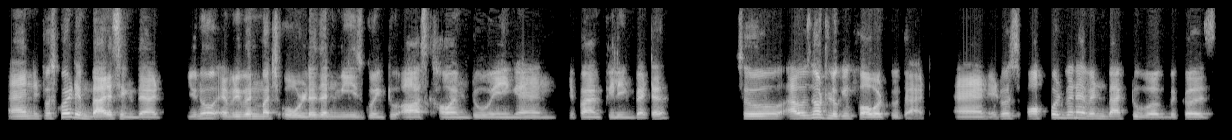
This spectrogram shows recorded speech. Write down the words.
And it was quite embarrassing that you know everyone much older than me is going to ask how i'm doing and if i'm feeling better so i was not looking forward to that and it was awkward when i went back to work because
